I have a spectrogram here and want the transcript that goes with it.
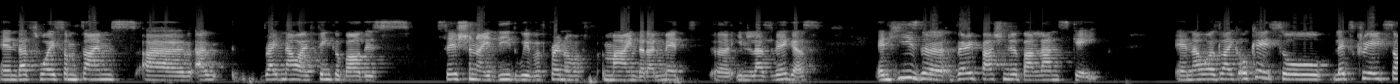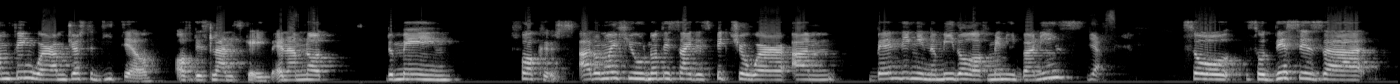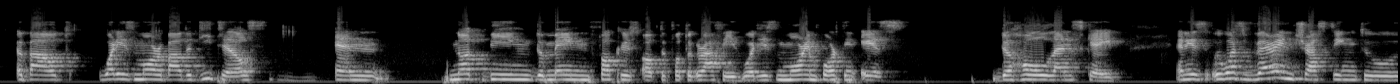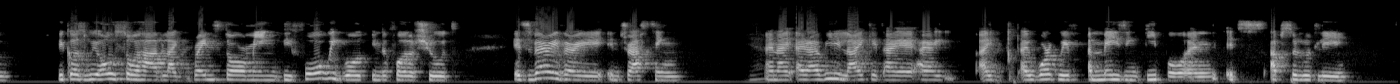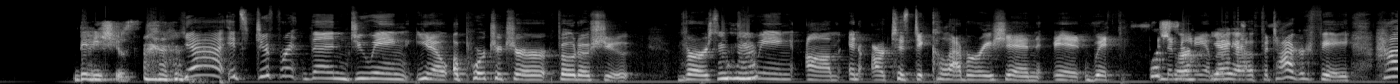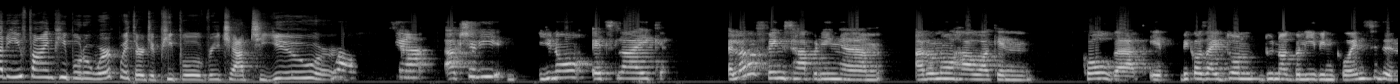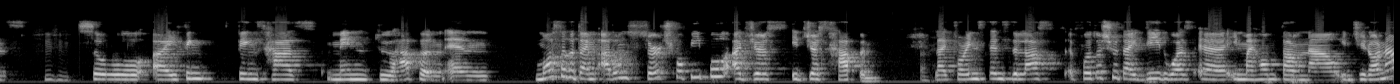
And that's why sometimes uh, I right now I think about this session I did with a friend of mine that I met uh, in Las Vegas. And he's uh, very passionate about landscape. And I was like okay so let's create something where I'm just a detail of this landscape and I'm not the main focus. I don't know if you noticed I this picture where I'm bending in the middle of many bunnies. Yes. so so this is uh, about what is more about the details and not being the main focus of the photography. What is more important is the whole landscape. And it's, it was very interesting to because we also have like brainstorming before we go in the photo shoot. It's very very interesting. And I, I really like it. I, I I I work with amazing people and it's absolutely delicious. yeah, it's different than doing, you know, a portraiture photo shoot versus Mm-hmm. doing um, an artistic collaboration in, with For the sure. medium Yeah, of, yeah. of photography. How do you find people to work with, or do people reach out to you? Or well, yeah, actually, you know, it's like a lot of things happening. Um, I don't know how I can call that it because I don't do not believe in coincidence. so I think things has meant to happen, and most of the time I don't search for people. I just it just happened. Like for instance, the last photo shoot I did was uh, in my hometown now in Girona,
